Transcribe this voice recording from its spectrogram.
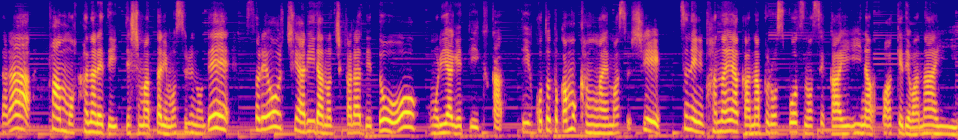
たらファンも離れていってしまったりもするのでそれをチアリーダーの力でどう盛り上げていくかっていうこととかも考えますし常に華やかなプロスポーツの世界なわけではない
